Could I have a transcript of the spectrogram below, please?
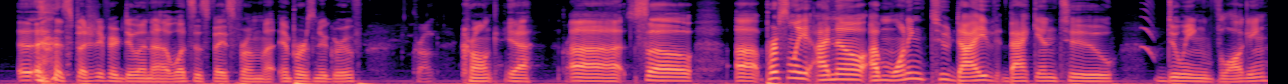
especially if you're doing uh, what's his face from uh, Emperor's New Groove. Crunk. Kronk, yeah. Uh, so uh, personally, I know I'm wanting to dive back into doing vlogging.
